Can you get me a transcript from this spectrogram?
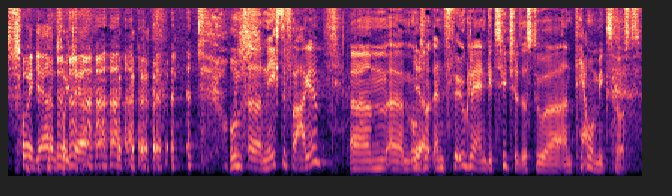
Voll gern, voll gern. Und äh, nächste Frage. Ähm, ähm, uns Ja. hat ein Vöglein gezwitschert, dass du äh, einen Thermomix hast.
